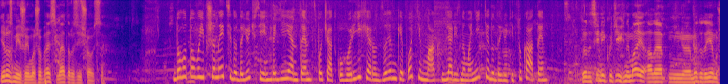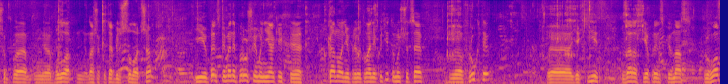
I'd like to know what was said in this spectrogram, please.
І розмішуємо, щоб весь мед розійшовся. До готової пшениці додають всі інгредієнти. Спочатку горіхи, родзинки, потім мак. Для різноманіття додають і цукати. Традиційний куті їх немає, але ми додаємо, щоб е, було наша кутя більш солодша. І в принципі ми не порушуємо ніяких е, канонів приготування куті, тому що це фрукти, е, які зараз є в принципі в нас кругом.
